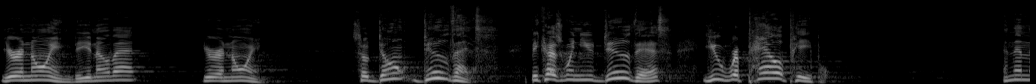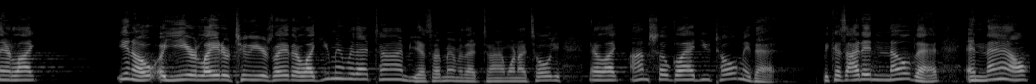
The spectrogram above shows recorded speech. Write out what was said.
You're annoying. Do you know that? You're annoying. So don't do this because when you do this, you repel people. And then they're like, you know, a year later, two years later, they're like, You remember that time? Yes, I remember that time when I told you. They're like, I'm so glad you told me that because I didn't know that. And now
